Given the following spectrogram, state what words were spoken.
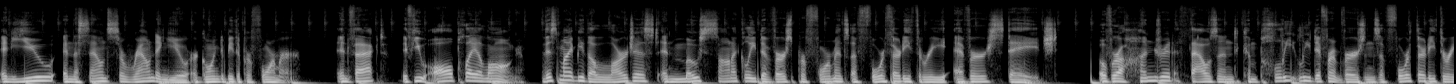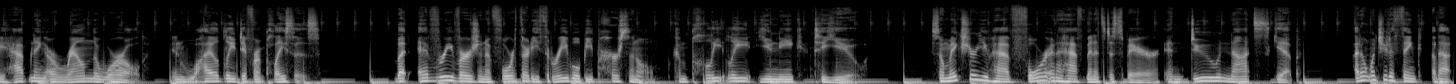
And you and the sounds surrounding you are going to be the performer. In fact, if you all play along, this might be the largest and most sonically diverse performance of 433 ever staged. Over 100,000 completely different versions of 433 happening around the world in wildly different places. But every version of 433 will be personal, completely unique to you. So make sure you have four and a half minutes to spare and do not skip. I don't want you to think about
